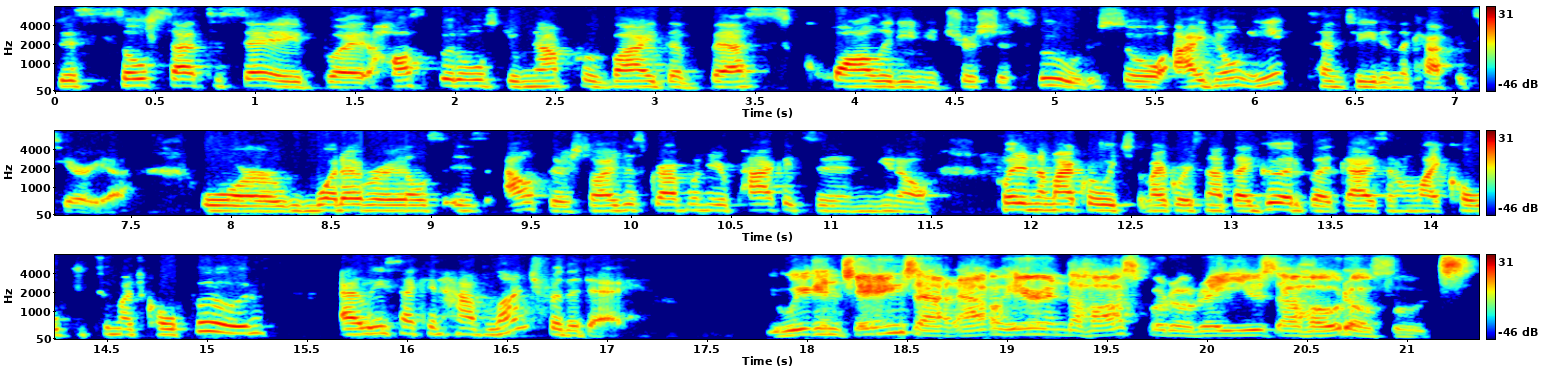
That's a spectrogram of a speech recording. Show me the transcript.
this is so sad to say, but hospitals do not provide the best quality nutritious food. So I don't eat, tend to eat in the cafeteria or whatever else is out there. So I just grab one of your packets and, you know, put it in the microwave, which the microwave's not that good, but guys, I don't like cold, too much cold food. At least I can have lunch for the day. We can change that. Out here in the hospital, they use the Hodo foods.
